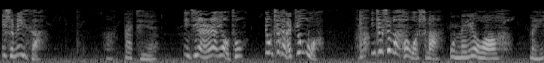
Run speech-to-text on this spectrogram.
你什么意思啊？啊，大姐，你竟然让耀宗用这个来丢我，你就这么恨我是吗？我没有啊，没有，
